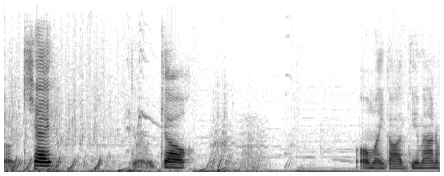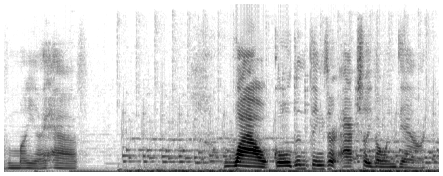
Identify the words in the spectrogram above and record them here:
Okay. There we go. Oh my god, the amount of money I have. Wow, golden things are actually going down.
